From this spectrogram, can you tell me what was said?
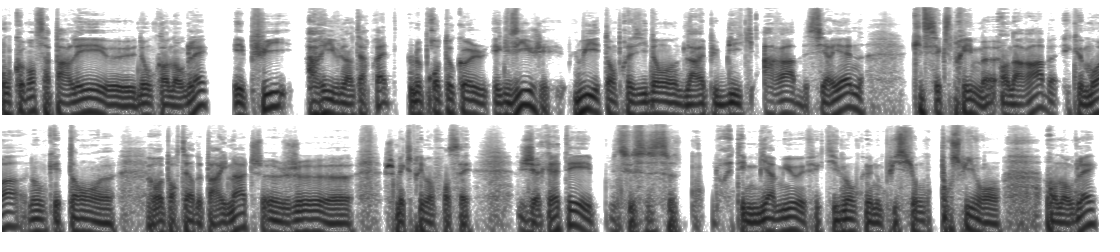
On commence à parler euh, donc en anglais. Et puis arrive l'interprète. Le protocole exige, lui étant président de la République arabe syrienne, qu'il s'exprime en arabe et que moi, donc étant euh, reporter de Paris Match, euh, je euh, je m'exprime en français. J'ai regretté, parce que ça, aurait été bien mieux effectivement que nous puissions poursuivre en, en anglais,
